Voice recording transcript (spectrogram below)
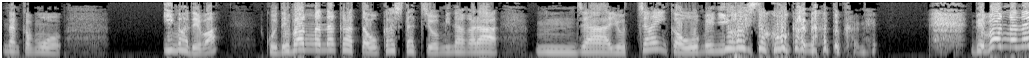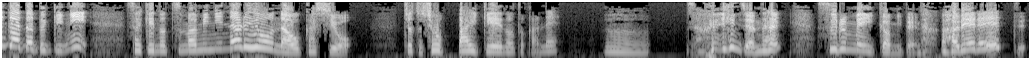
なんかもう、今ではこう出番がなかったお菓子たちを見ながら、うーん、じゃあ、よっちゃんイカ多めに用意しとこうかなとかね。出番がなかった時に、酒のつまみになるようなお菓子を、ちょっとしょっぱい系のとかね。うん。それいいんじゃない？スルメイカみたいな。あれれって。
